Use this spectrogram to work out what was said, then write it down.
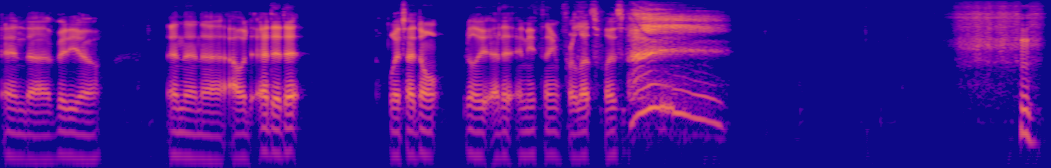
and uh, video, and then uh, I would edit it, which I don't really edit anything for Let's Plays.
